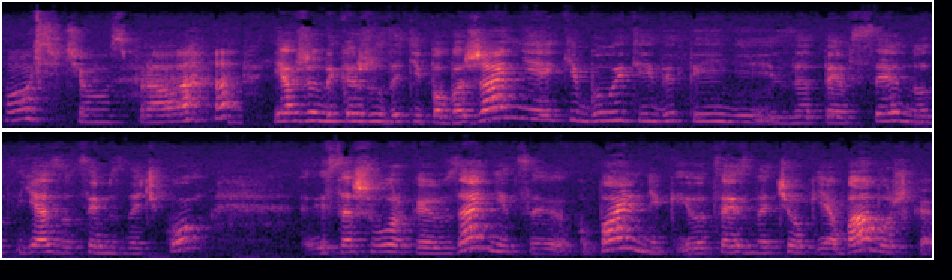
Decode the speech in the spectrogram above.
Ось в чому справа. Я вже не кажу за ті побажання, які були тій дитині, і за те все. Ну, я за цим значком і со шворкою в задниці, купальник, і оцей значок Я бабушка.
